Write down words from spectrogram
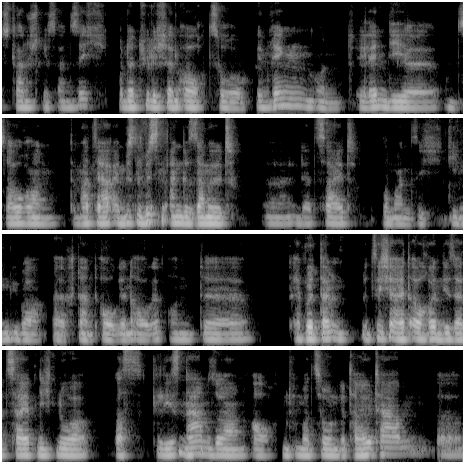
des Landstrichs an sich und natürlich dann auch zu dem Ring und Elendil und Sauron. Dann hat er ein bisschen Wissen angesammelt äh, in der Zeit, wo man sich gegenüber äh, stand, Auge in Auge. Und äh, er wird dann mit Sicherheit auch in dieser Zeit nicht nur was gelesen haben, sondern auch Informationen geteilt haben, äh,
